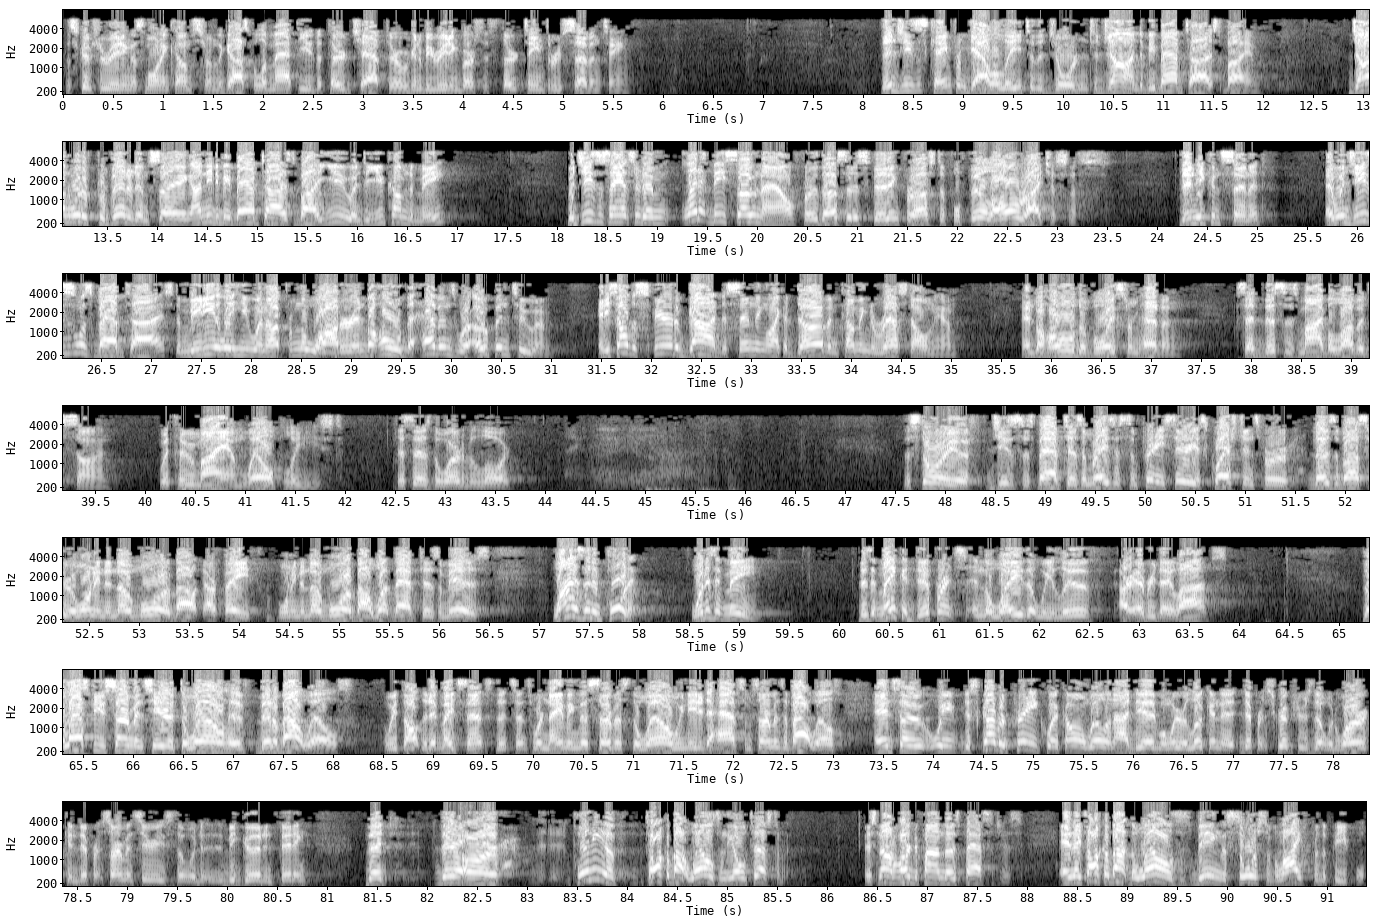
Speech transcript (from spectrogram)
The scripture reading this morning comes from the Gospel of Matthew, the third chapter. We're going to be reading verses 13 through 17. Then Jesus came from Galilee to the Jordan to John to be baptized by him. John would have prevented him, saying, I need to be baptized by you, and do you come to me? But Jesus answered him, Let it be so now, for thus it is fitting for us to fulfill all righteousness. Then he consented. And when Jesus was baptized, immediately he went up from the water, and behold, the heavens were opened to him. And he saw the Spirit of God descending like a dove and coming to rest on him. And behold, a voice from heaven said, This is my beloved Son, with whom I am well pleased. This is the word of the Lord. The story of Jesus' baptism raises some pretty serious questions for those of us who are wanting to know more about our faith, wanting to know more about what baptism is. Why is it important? What does it mean? Does it make a difference in the way that we live our everyday lives? The last few sermons here at the well have been about wells. We thought that it made sense that since we're naming this service the well, we needed to have some sermons about wells. And so we discovered pretty quick on, Will and I did, when we were looking at different scriptures that would work and different sermon series that would be good and fitting, that there are plenty of talk about wells in the Old Testament. It's not hard to find those passages. And they talk about the wells as being the source of life for the people.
